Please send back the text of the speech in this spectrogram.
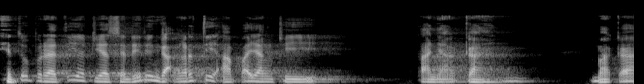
Itu berarti ya dia sendiri nggak ngerti apa yang di tanyakan. Maka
